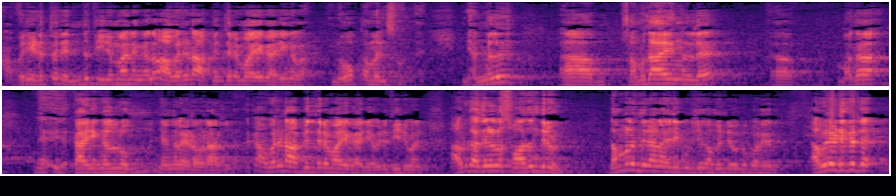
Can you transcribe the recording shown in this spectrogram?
അവരെടുത്ത രണ്ട് തീരുമാനങ്ങളും അവരുടെ ആഭ്യന്തരമായ കാര്യങ്ങളാണ് നോ കമൻസ് ഉണ്ട് ഞങ്ങൾ സമുദായങ്ങളുടെ മത കാര്യങ്ങളിലൊന്നും ഞങ്ങൾ ഇടപെടാറില്ല. അതൊക്കെ അവരുടെ ആഭ്യന്തരമായ കാര്യം അവർ തീരുമാനം അവർക്ക് അതിനുള്ള സ്വാതന്ത്ര്യമുണ്ട്. നമ്മൾ എന്തിനാണ് അതിനെക്കുറിച്ച് കമന്റും ഒക്കെ പറയുന്നത്? അവരെടുക്കട്ടെ.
